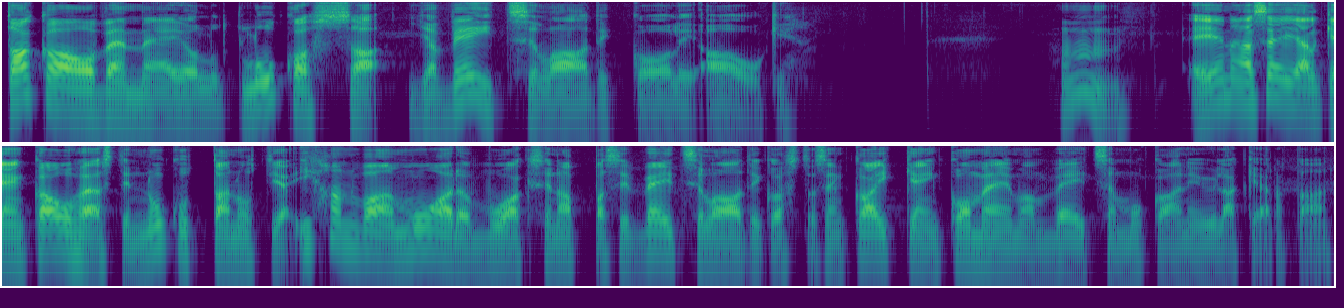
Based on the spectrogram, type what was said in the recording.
Takaovemme ei ollut lukossa ja veitsilaatikko oli auki. Hmm. Ei enää sen jälkeen kauheasti nukuttanut ja ihan vaan muodon vuoksi nappasin veitsilaatikosta sen kaikkein komeimman veitsen mukaani yläkertaan.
